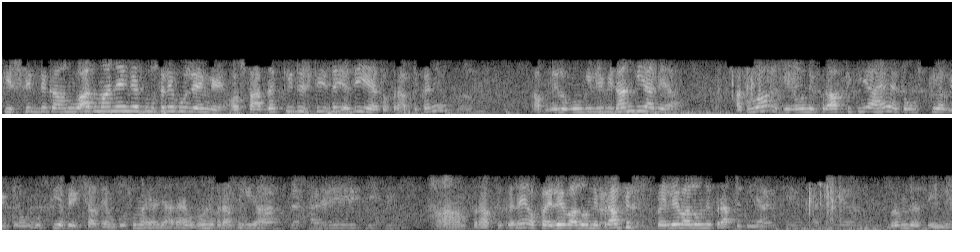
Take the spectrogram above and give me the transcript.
कि सिद्ध का अनुवाद मानेंगे दूसरे को लेंगे और साधक की दृष्टि से यदि है तो प्राप्त करें। अपने लोगों के लिए विधान किया गया। अथवा जिन्होंने प्राप्त किया है तो उसके उसकी अपेक्षा से हमको सुनाया जा रहा है उन्होंने प्राप्त किया। है। हाँ हम प्राप्त करें और पहले वालों ने प्राप्त पहले वालों ने प्राप्त किया। ब्रह्मदर्शी ने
